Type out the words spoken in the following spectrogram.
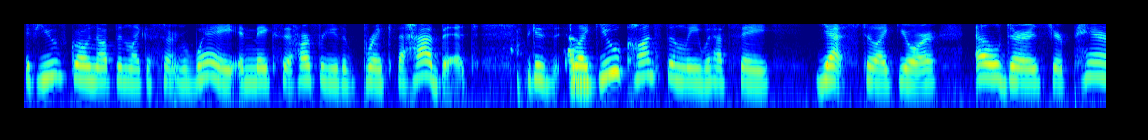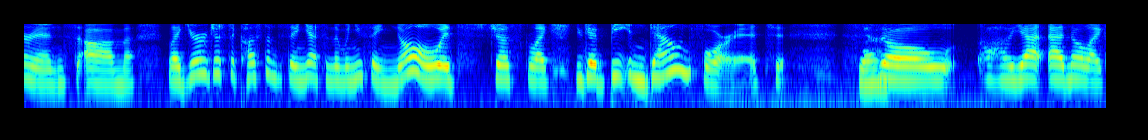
if you've grown up in like a certain way, it makes it hard for you to break the habit because, like, you constantly would have to say yes to like your elders, your parents, um, like you're just accustomed to saying yes, and then when you say no, it's just like you get beaten down for it. Yeah. So, oh yeah, uh, no, like,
